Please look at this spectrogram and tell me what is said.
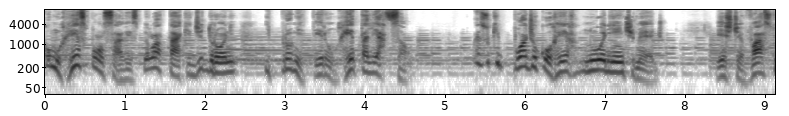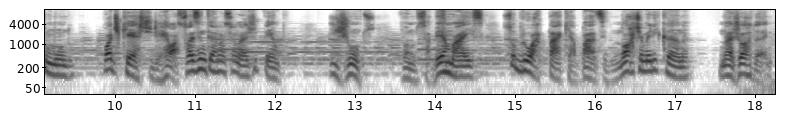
como responsáveis pelo ataque de drone e prometeram retaliação. Mas o que pode ocorrer no Oriente Médio? Este é Vasto Mundo, podcast de relações internacionais do tempo, e juntos vamos saber mais sobre o ataque à base norte-americana na Jordânia.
